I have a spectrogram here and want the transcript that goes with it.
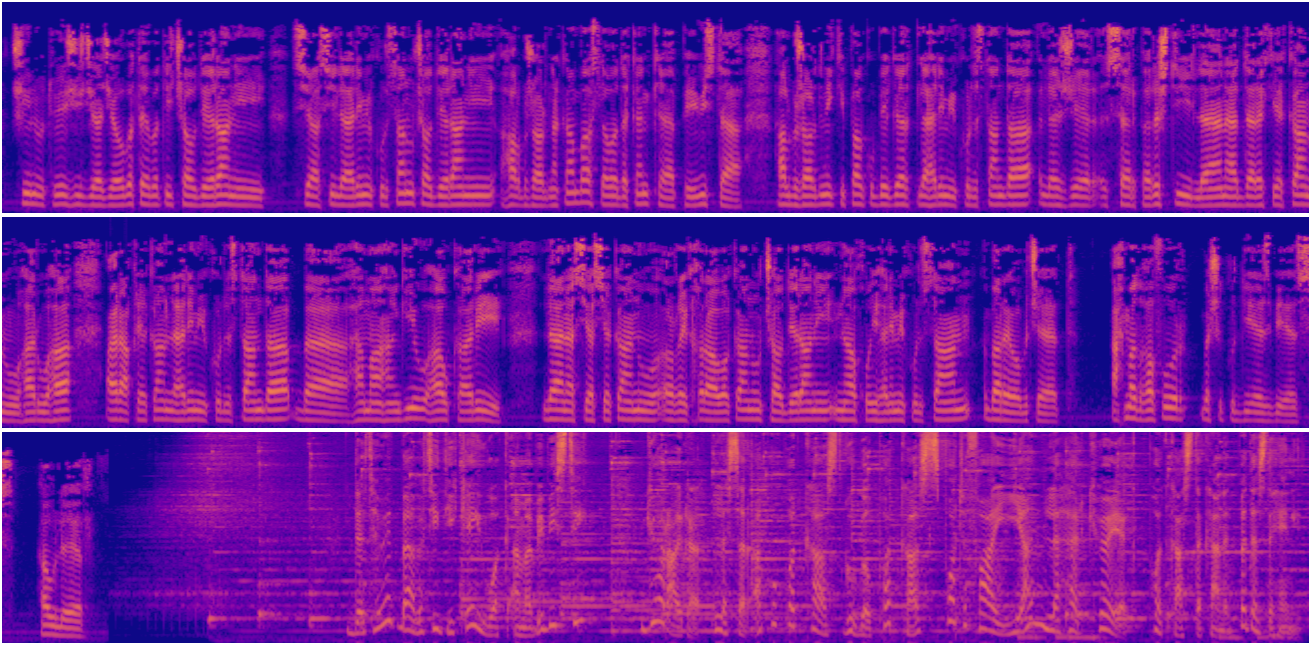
چین و توێژی جیاجیاوە بە تایبەتی چاودێرانی سیاسی لە هەرێمی کوردستان و چاودێرانی هەڵبژاردنەکان باس لەوە دەکەن کە پێویستە هەڵبژاردنێکی پاک و بێگەرت لە هەرێمی کوردستاندا لە ژێر سەرپەرشتی لایەنە دەرەکیەکان و هەروەها عێراقیەکان لە هەرێمی کوردستاندا بە هەماهەنگی و هاوکاری لایەنە سیاسەکان و ڕێکخراوەکان و چاودێرانی ناخۆی هەرمی کوردستان بەڕێوە بچێت. ئەحمد غەفور بەشی کوردی SسBS هەولێر دەتەوێت بابەتی دیکەی وەک ئەمە ببیستی؟ گۆرائرە لەسەر ئەپڵ پۆدکاست گوگڵ پۆدکاست سپۆتفای یان لە هەر کوێیەک پۆدکاستەکانت بەدەست دەهێنیت.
